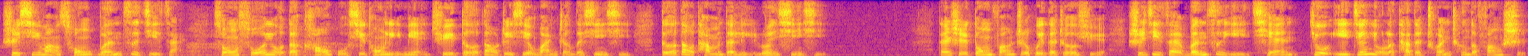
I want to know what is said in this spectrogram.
是希望从文字记载、从所有的考古系统里面去得到这些完整的信息，得到他们的理论信息。但是东方智慧的哲学，实际在文字以前就已经有了它的传承的方式。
